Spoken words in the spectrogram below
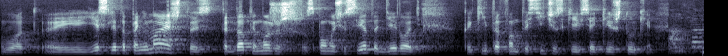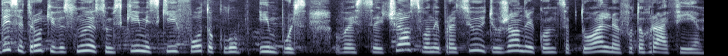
Вот. И если это понимаешь, то есть тогда ты можешь с помощью света делать какие-то фантастические всякие штуки. Десять років існує сумський міський фотоклуб «Імпульс». Весь цей час вони працюють у жанрі концептуальної фотографії.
